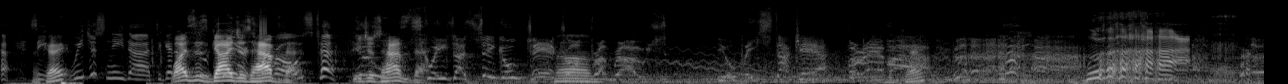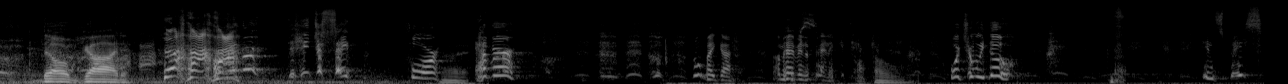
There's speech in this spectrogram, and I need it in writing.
See, Okay. we just need uh, to get. Why does this guy just have that? Rose to- He just has that. Squeeze a single teardrop Um, from Rose. You'll be stuck here forever. Okay. Oh God. Forever? Did he just say forever? Oh my god, I'm having a panic attack. Oh. What should we do? In space,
